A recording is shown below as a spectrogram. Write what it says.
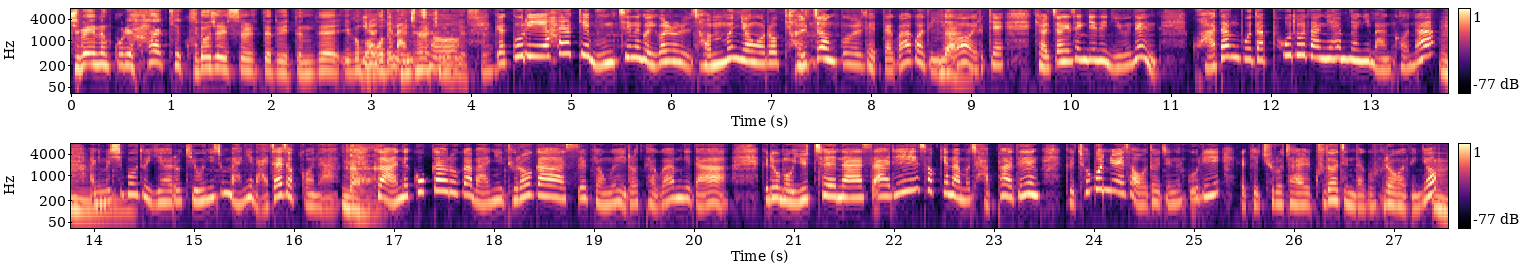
집에 있는 꿀이 하얗게 굳어져 있을 때도 있던데 이거 먹어도 때 괜찮을지 많죠. 모르겠어요. 그러니까 꿀이 하얗게 뭉치는 거 이걸 전문 용어로 결정꿀 됐다고 하거든요. 네. 이렇게 결정이 생기는 이유는 과당보다 포도당의 함량이 많거나 음. 아니면 15도 이하로 기온이 좀 많이 낮아졌거나 네. 그 안에 꽃가루가 많이 들어갔을 경우에 이렇다고 합니다. 그리고 뭐 유채나 쌀이 석회나무 자파 등 그 초본류에서 얻어지는 꿀이 이렇게 주로 잘 굳어진다고 그러거든요. 음.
